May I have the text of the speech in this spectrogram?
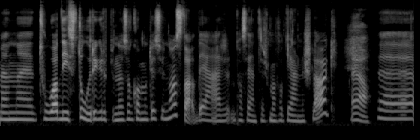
Men øh, to av de store gruppene som kommer til Sunnaas, da, det er pasienter som har fått hjerneslag. Ja. Eh,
